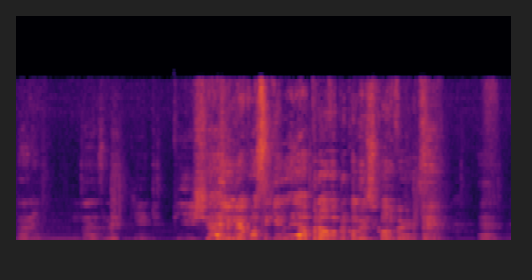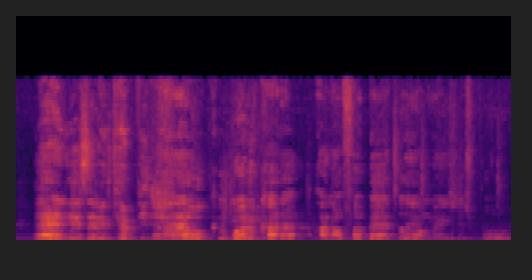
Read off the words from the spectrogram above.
na- nas letrinhas de picha. Ah, ele não ia conseguir ler a prova pra começo de conversa. É, ele ia saber o que tá pedindo. É, o, mano, o cara é analfabeto, realmente, tipo.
